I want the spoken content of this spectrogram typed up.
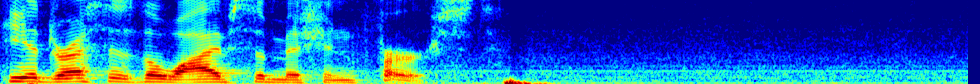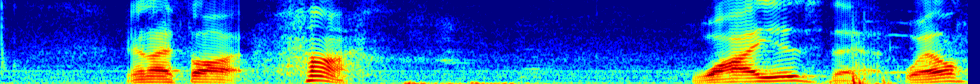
he addresses the wives' submission first. And I thought, huh why is that? Well,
